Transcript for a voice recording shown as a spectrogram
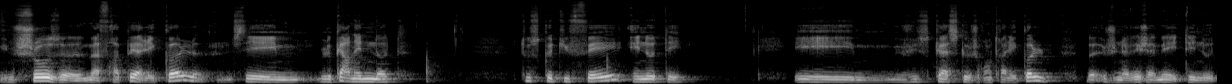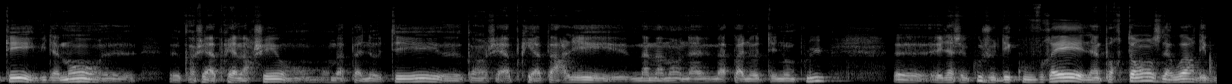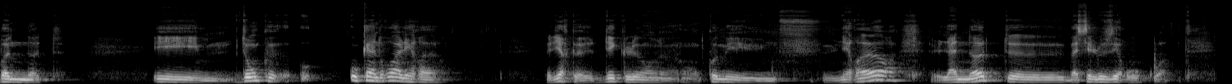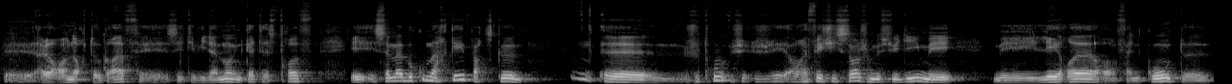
une chose m'a frappé à l'école, c'est le carnet de notes. Tout ce que tu fais est noté. Et jusqu'à ce que je rentre à l'école, ben, je n'avais jamais été noté, évidemment. Euh, quand j'ai appris à marcher, on ne m'a pas noté. Euh, quand j'ai appris à parler, ma maman ne m'a pas noté non plus. Euh, et d'un seul coup, je découvrais l'importance d'avoir des bonnes notes. Et donc, aucun droit à l'erreur. C'est-à-dire que dès que l'on commet une, erreur, la note, bah, c'est le zéro, quoi. alors en orthographe, c'est évidemment une catastrophe. Et ça m'a beaucoup marqué parce que euh, je trouve, en réfléchissant, je me suis dit, mais, mais l'erreur, en fin de compte, euh,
